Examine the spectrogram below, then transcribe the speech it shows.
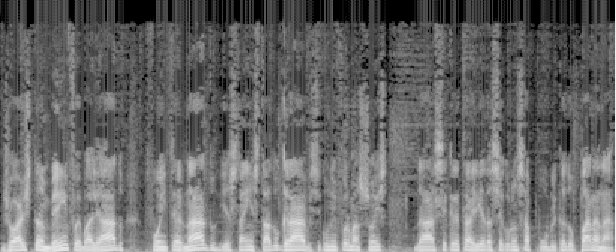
Jorge também foi baleado, foi internado e está em estado grave, segundo informações da Secretaria da Segurança Pública do Paraná.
